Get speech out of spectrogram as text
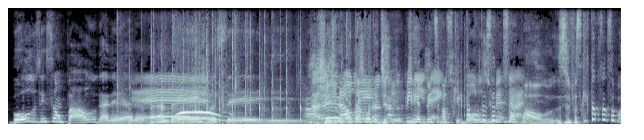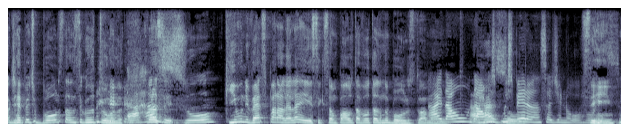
Bolos em São Paulo, galera. Yeah! Parabéns, vocês. Nada Gente, de o que tá acontecendo? De, catupiry, de repente você fala assim, o que, que tá de acontecendo com São. Paulo? Você fala assim, o que, que tá acontecendo com São Paulo? De repente o Boulos tá no segundo turno. Assim, Arrasou. que universo paralelo é esse que São Paulo tá voltando no Boulos? Tô amando. Ai, dá, um, dá um- Arrasou. uma esperança de novo. Sim. isso.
